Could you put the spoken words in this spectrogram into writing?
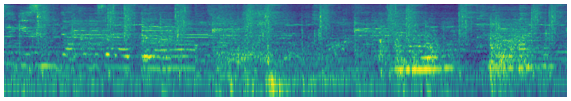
쓰겠습니다. 감사할 거예요. Thank you.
